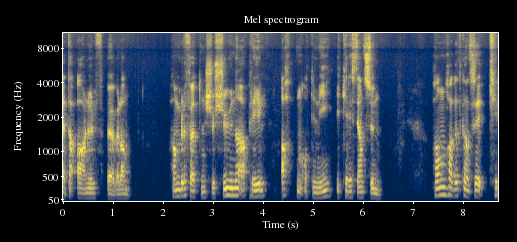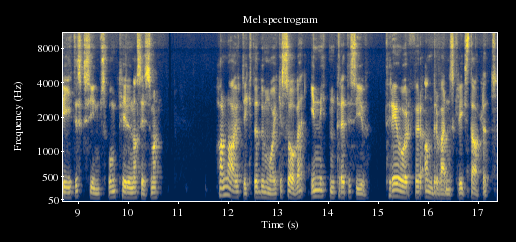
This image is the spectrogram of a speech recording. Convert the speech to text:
heter Arnulf Øverland. Han ble født den 27. april 1889 i Kristiansund. Han hadde et ganske kritisk synspunkt til nazisme. Han la ut diktet 'Du må ikke sove' i 1937, tre år før andre verdenskrig startet.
